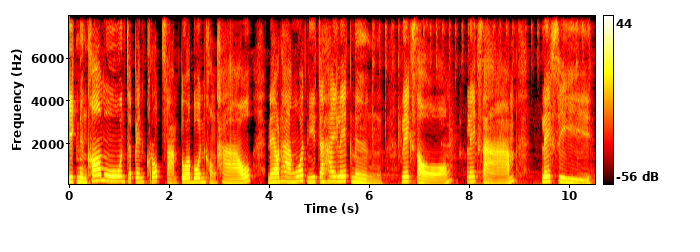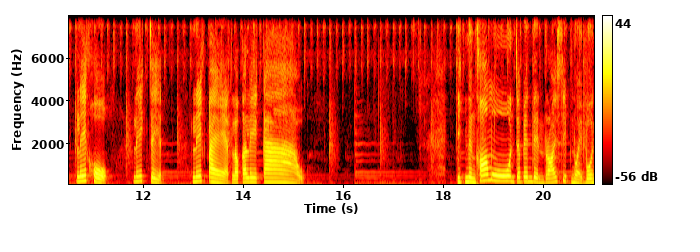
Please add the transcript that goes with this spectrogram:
อีกหนึ่งข้อมูลจะเป็นครบ 3 ตัวบนของเขา แนวทางงวดนี้จะให้เลข 1 เลข 2 เลข 3 เลข 4 เลข 6 เลข 7 เลข 8 แล้วก็เลข 9 อีกหนึ่งข้อมูลจะเป็นเด่นร้อยสิบหน่วยบน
